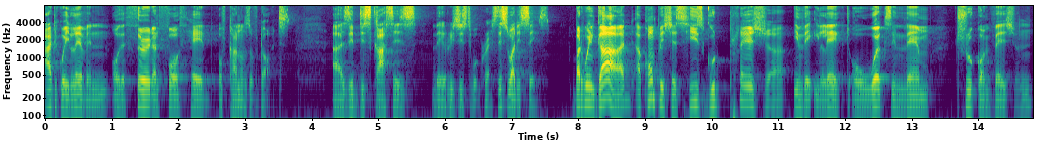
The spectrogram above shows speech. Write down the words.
Article 11 or the third and fourth head of Canons of Dort as it discusses the irresistible grace. This is what it says. But when God accomplishes his good pleasure in the elect or works in them through conversion,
